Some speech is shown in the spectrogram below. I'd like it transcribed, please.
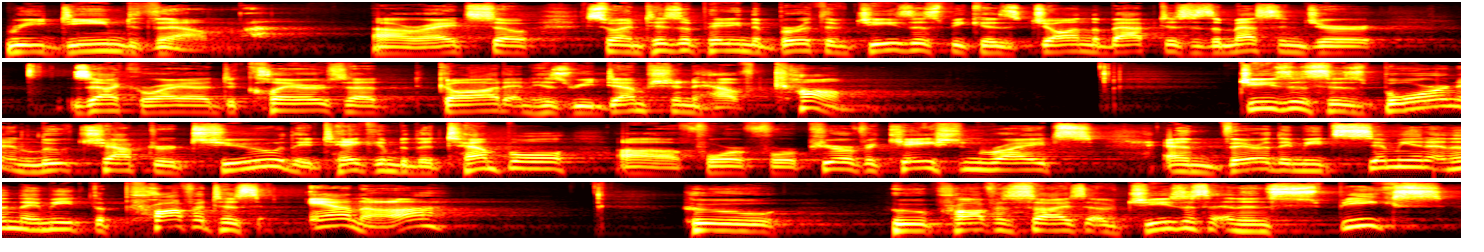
redeemed them. All right, so, so anticipating the birth of Jesus, because John the Baptist is a messenger, Zechariah declares that God and his redemption have come. Jesus is born in Luke chapter 2. They take him to the temple uh, for, for purification rites, and there they meet Simeon, and then they meet the prophetess Anna, who, who prophesies of Jesus and then speaks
